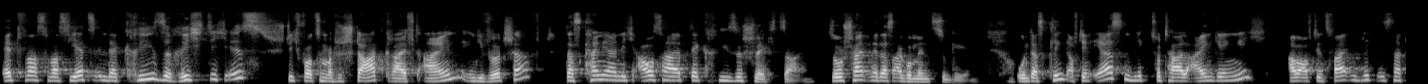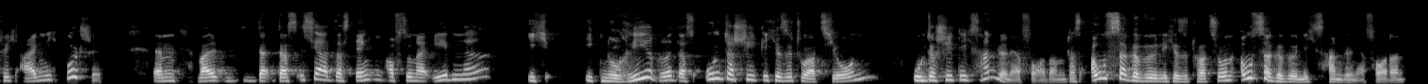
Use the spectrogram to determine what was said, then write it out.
etwas, was jetzt in der Krise richtig ist, Stichwort zum Beispiel Staat greift ein in die Wirtschaft, das kann ja nicht außerhalb der Krise schlecht sein. So scheint mir das Argument zu gehen. Und das klingt auf den ersten Blick total eingängig, aber auf den zweiten Blick ist natürlich eigentlich Bullshit. Ähm, weil das ist ja das Denken auf so einer Ebene, ich ignoriere, dass unterschiedliche Situationen unterschiedliches Handeln erfordern und dass außergewöhnliche Situationen außergewöhnliches Handeln erfordern.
